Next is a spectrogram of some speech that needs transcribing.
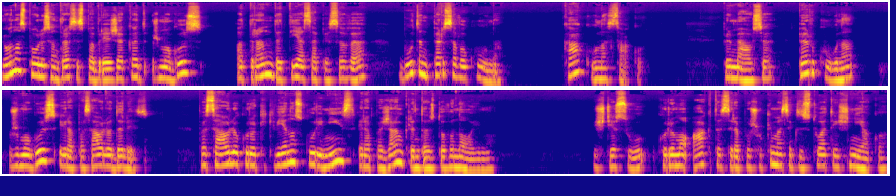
Jonas Paulius II pabrėžia, kad žmogus atranda tiesą apie save būtent per savo kūną. Ką kūnas sako? Pirmiausia, per kūną žmogus yra pasaulio dalis. Pasaulio, kurio kiekvienas kūrinys yra paženklintas dovanojimu. Iš tiesų, kūrimo aktas yra pašaukimas egzistuoti iš nieko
